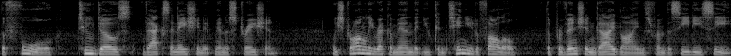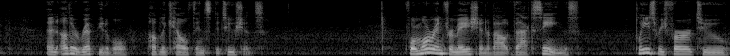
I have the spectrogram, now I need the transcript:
the full two dose vaccination administration, we strongly recommend that you continue to follow the prevention guidelines from the CDC and other reputable public health institutions. For more information about vaccines, please refer to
